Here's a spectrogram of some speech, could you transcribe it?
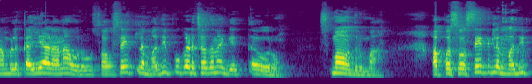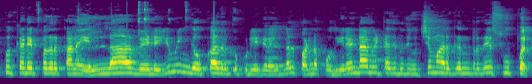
நம்மளுக்கு கல்யாணம்னா வரும். சொசைட்டியில் மதிப்பு கிடைச்சா தானே கெத்த வரும். சும்மா வந்துருமா? அப்போ சொசைட்டியில் மதிப்பு கிடைப்பதற்கான எல்லா வேலையும் இங்கே உட்கார்ந்திருக்கக்கூடிய கிரகங்கள் பண்ண போகுது. இரண்டாம் வீட்டு அதிபதி உச்சமாக இருக்குன்றதே சூப்பர்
